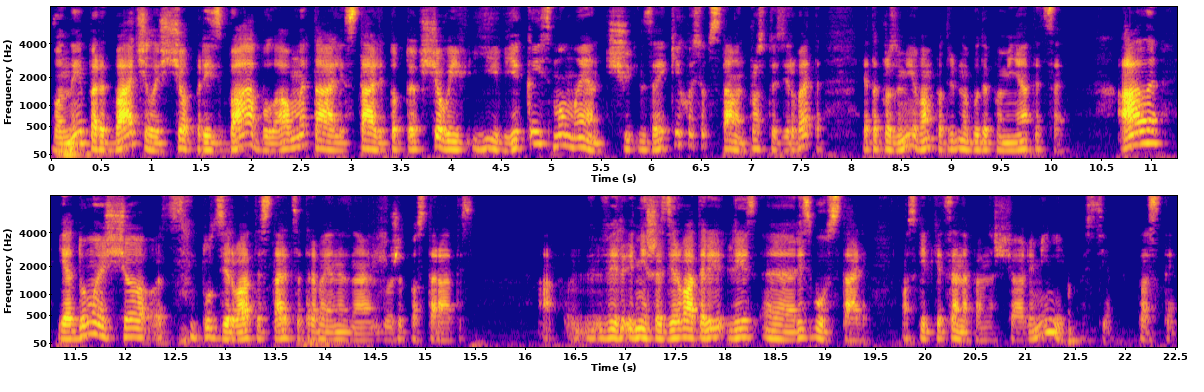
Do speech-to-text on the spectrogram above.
Вони передбачили, щоб різьба була в металі, сталі. Тобто, якщо ви її в якийсь момент чи за якихось обставин просто зірвете, я так розумію, вам потрібно буде поміняти це. Але я думаю, що тут зірвати сталь, це треба, я не знаю, дуже постаратись. Вірніше, зірвати різ- е, різьбу в сталі, оскільки це, напевно, що алюміній, ось ці пластини.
